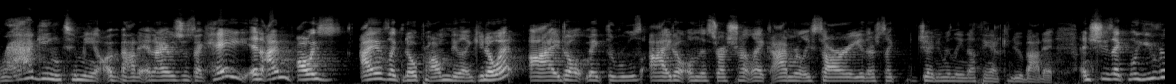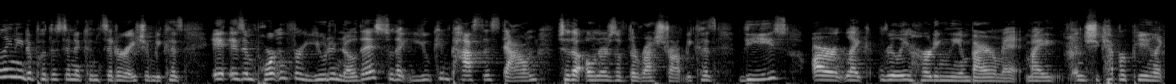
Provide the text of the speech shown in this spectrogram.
ragging to me about it, and I was just like, "Hey," and I'm always. I have like no problem being like, you know what? I don't make the rules. I don't own this restaurant. Like, I'm really sorry. There's like genuinely nothing I can do about it. And she's like, well, you really need to put this into consideration because it is important for you to know this so that you can pass this down to the owners of the restaurant because these are like really hurting the environment. My and she kept repeating like,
